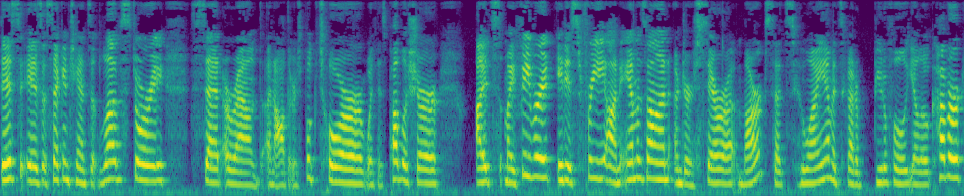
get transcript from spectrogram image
This is a second chance at love story set around an author's book tour with his publisher. It's my favorite. It is free on Amazon under Sara Marks. That's who I am. It's got a beautiful yellow cover.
